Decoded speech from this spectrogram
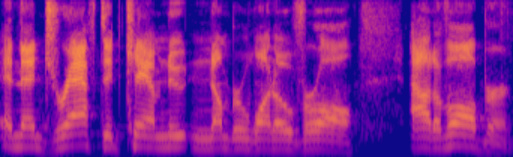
and then drafted Cam Newton number one overall out of Auburn.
